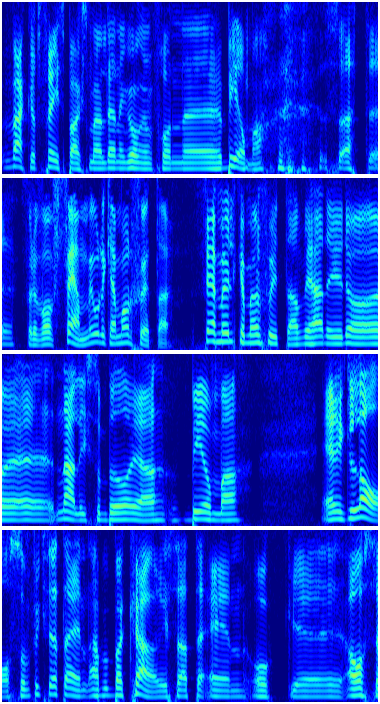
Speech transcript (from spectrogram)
vackert frisparksmål denna gången från eh, Birma. Så att eh, För det var fem olika målskyttar. fem olika målskyttar. Vi hade ju då eh, Nalic som började, Birma, Erik Larsson fick sätta en, Abubakari satte en och eh, AC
